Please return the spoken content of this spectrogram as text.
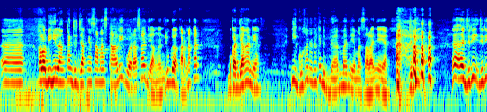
eh kalau dihilangkan jejaknya sama sekali gue rasa jangan juga karena kan bukan jangan ya. Ih gue kan anaknya dendaman ya masalahnya ya. Jadi eh, jadi jadi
